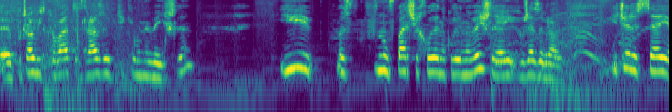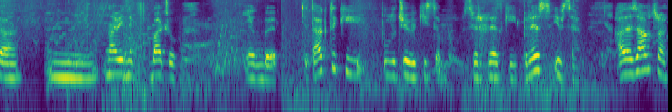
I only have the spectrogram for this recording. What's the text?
е, почав відкривати зразу, як тільки вони вийшли. І ну, в перші хвилини, коли вони вийшли, я їх вже забрав. І через це я навіть не побачив якби, тактики, отримав якийсь там сверхредкий приз і все. Але завтра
